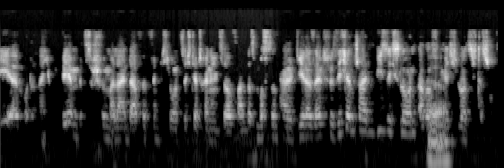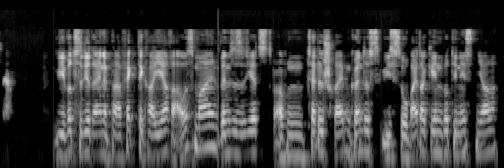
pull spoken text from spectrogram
Jugend-EM oder einer Jugend-WM mitzuschwimmen. Allein dafür, finde ich, lohnt sich der Trainingsaufwand. Das muss dann halt jeder selbst für sich entscheiden, wie sich's lohnt, aber ja. für mich lohnt sich das schon sehr. Wie würdest du dir deine perfekte Karriere ausmalen, wenn du sie jetzt auf einen Zettel schreiben könntest, wie es so weitergehen wird die nächsten Jahre?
